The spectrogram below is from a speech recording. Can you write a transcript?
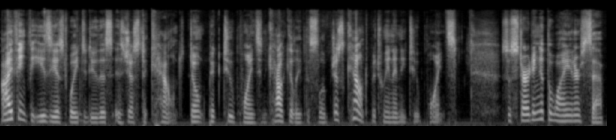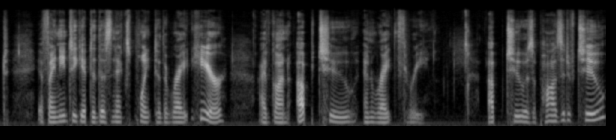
I think the easiest way to do this is just to count. Don't pick two points and calculate the slope. Just count between any two points. So starting at the y-intercept, if I need to get to this next point to the right here, I've gone up 2 and right 3. Up 2 is a positive 2,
